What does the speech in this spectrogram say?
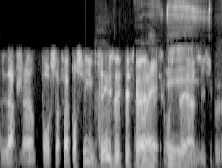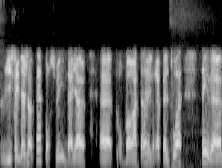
l'argent pour se faire poursuivre. C'est ce que, hein, Il s'est déjà fait poursuivre, d'ailleurs, euh, pour Borat. Rappelle-toi, tu sais, euh,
